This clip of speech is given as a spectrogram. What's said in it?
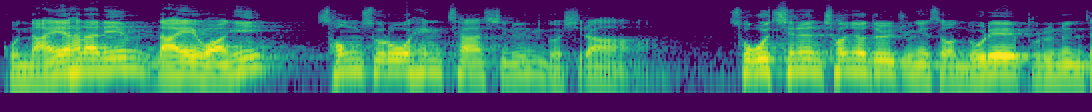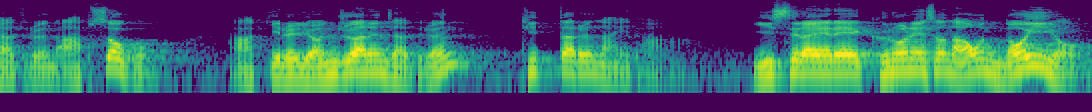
곧 나의 하나님 나의 왕이 성소로 행차하시는 것이라 소고치는 처녀들 중에서 노래 부르는 자들은 앞서고 악기를 연주하는 자들은 뒤따르나이다. 이스라엘의 근원에서 나온 너희여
